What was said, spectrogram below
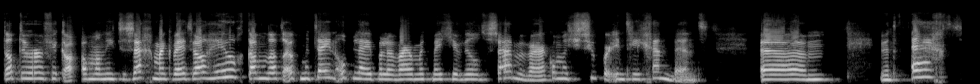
Dat durf ik allemaal niet te zeggen. Maar ik weet wel heel, ik kan dat ook meteen oplepelen waarom ik met je wilde samenwerken. Omdat je super intelligent bent. Um, je bent echt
